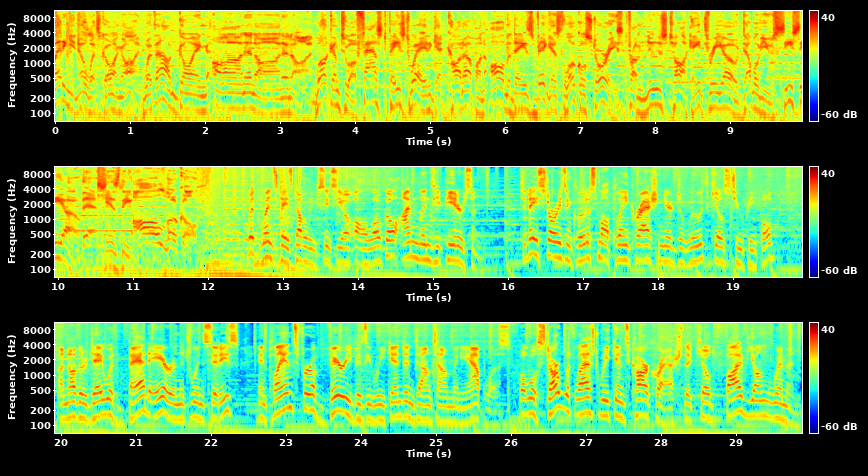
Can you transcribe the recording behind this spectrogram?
letting you know what's going on without going on and on and on. Welcome to a fast paced way to get caught up on all the day's biggest local stories from News Talk 830 WCCO. This is the All Local. With Wednesday's WCCO All Local, I'm Lindsay Peterson. Today's stories include a small plane crash near Duluth kills two people, another day with bad air in the Twin Cities, and plans for a very busy weekend in downtown Minneapolis. But we'll start with last weekend's car crash that killed five young women.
